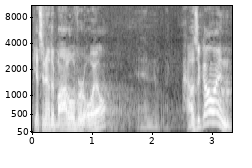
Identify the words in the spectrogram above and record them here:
gets another bottle of her oil. And like, how's it going?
